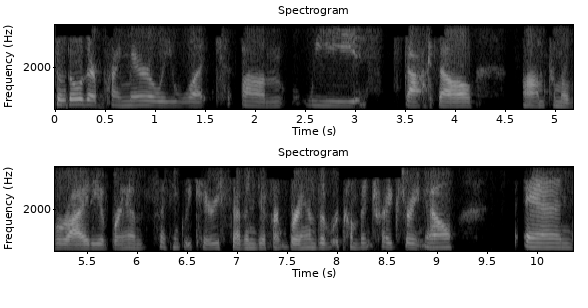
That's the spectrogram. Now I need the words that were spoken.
so those are primarily what um, we stock sell um, from a variety of brands. I think we carry seven different brands of recumbent trikes right now. And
